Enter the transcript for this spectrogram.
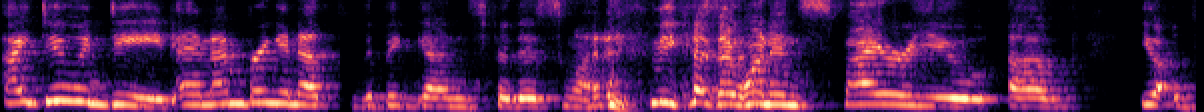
I do indeed. And I'm bringing up the big guns for this one because I want to inspire you of you know,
